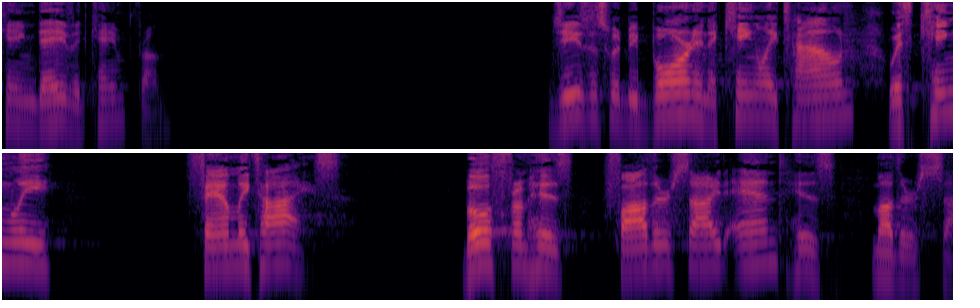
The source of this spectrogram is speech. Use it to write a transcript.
King David, came from. Jesus would be born in a kingly town with kingly family ties, both from his father's side and his mother's side.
